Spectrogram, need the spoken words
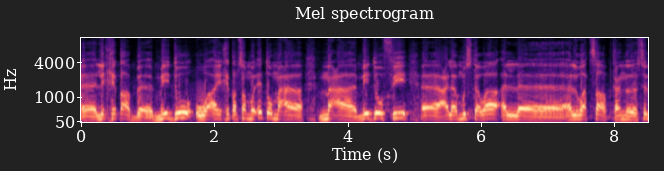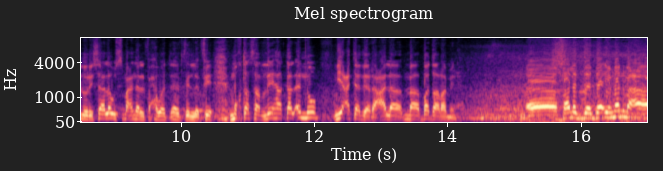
لخطاب ميدو وأي خطاب صامويل ايتو مع مع ميدو في على مستوى الواتساب. كان ارسل له رسالة وسمعنا الفحوات في في مختصر لها قال أنه يعتذر على ما بدر منه. آه خالد دائما مع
